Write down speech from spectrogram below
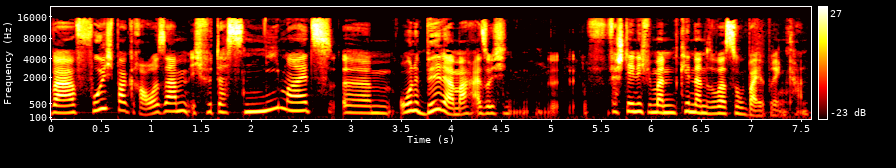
war furchtbar grausam. Ich würde das niemals ähm, ohne Bilder machen. Also ich äh, verstehe nicht, wie man Kindern sowas so beibringen kann.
